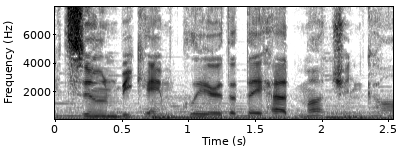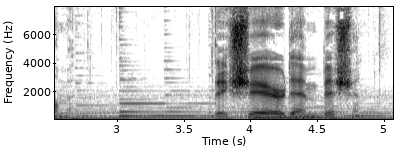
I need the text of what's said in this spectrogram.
It soon became clear that they had much in common. They shared ambition.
